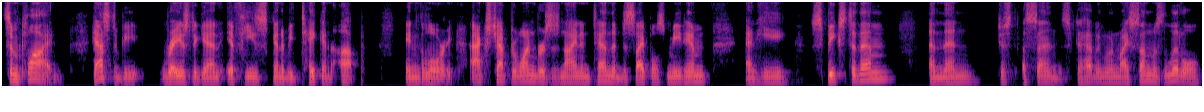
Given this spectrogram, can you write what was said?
It's implied. He has to be raised again if he's going to be taken up in glory. Acts chapter 1, verses 9 and 10, the disciples meet him and he speaks to them and then just ascends to heaven. When my son was little,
